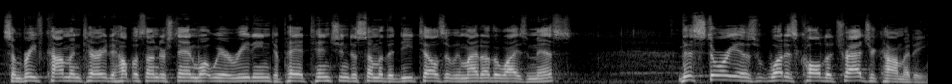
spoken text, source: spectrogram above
some brief commentary to help us understand what we are reading, to pay attention to some of the details that we might otherwise miss. This story is what is called a tragicomedy.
